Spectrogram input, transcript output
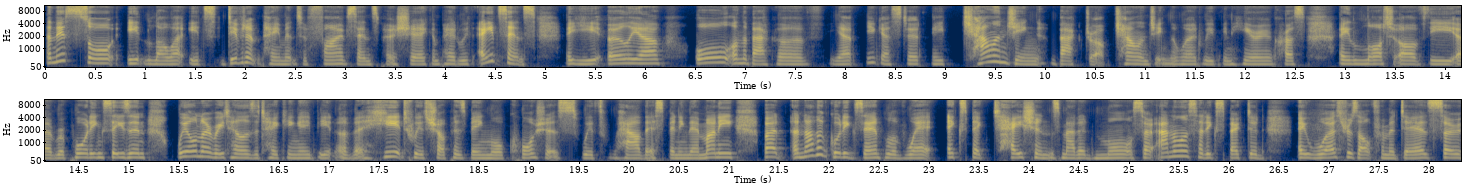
And this saw it lower its dividend payment to 5 cents per share compared with 8 cents a year earlier all on the back of, yep, you guessed it, a challenging backdrop. Challenging, the word we've been hearing across a lot of the uh, reporting season. We all know retailers are taking a bit of a hit with shoppers being more cautious with how they're spending their money. But another good example of where expectations mattered more. So analysts had expected a worse result from Adairs. So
